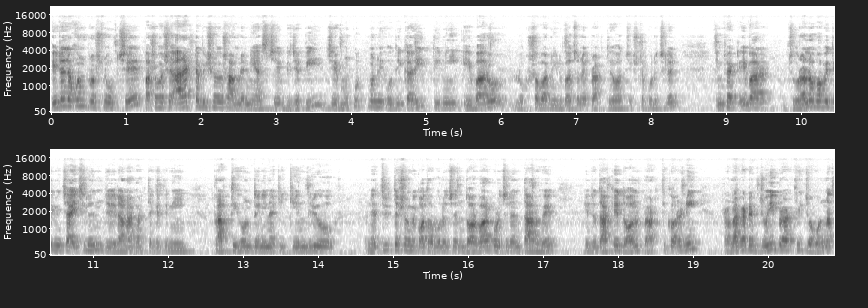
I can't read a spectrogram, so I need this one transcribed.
এটা যখন প্রশ্ন উঠছে, পাশাপাশি আর একটা বিষয়ও সামনে নিয়ে আসছে বিজেপি, যে মুকুটমণি অধিকারী তিনি এবারও লোকসভা নির্বাচনে প্রার্থী হওয়ার চেষ্টা করেছিলেন। ইনফ্যাক্ট এবার জোরালোভাবে তিনি চাইছিলেন যে রানাঘাট থেকে তিনি প্রার্থী হন। তিনি নাকি কেন্দ্রীয় নেতৃত্বের সঙ্গে কথা বলেছেন, দরবার করেছিলেন তার হয়ে। কিন্তু তাকে দল প্রার্থী করেনি। রানাঘাটের জয়ী প্রার্থী জগন্নাথ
